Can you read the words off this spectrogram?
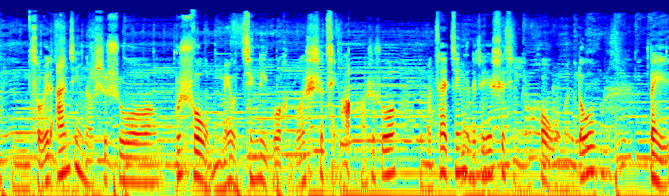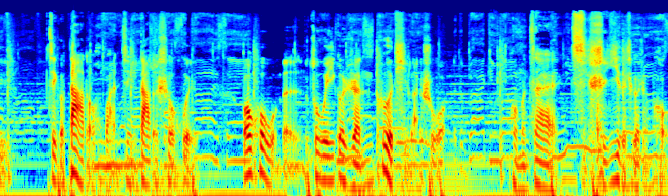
嗯，所谓的安静呢，是说不是说我们没有经历过很多的事情哈，而是说我们在经历了这些事情以后，我们都被这个大的环境、大的社会。包括我们作为一个人个体来说，我们在几十亿的这个人口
